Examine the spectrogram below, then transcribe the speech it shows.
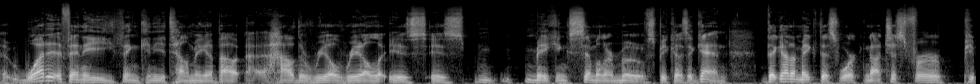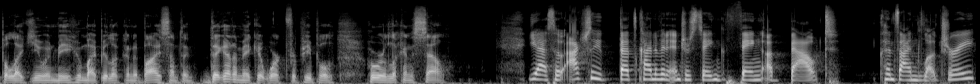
What, if anything, can you tell me about uh, how the Real Real is is making similar moves? Because again, they got to make this work not just for people like you and me who might be looking to buy something. They got to make it work for people who are looking to sell. Yeah, so actually, that's kind of an interesting thing about consigned luxury.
